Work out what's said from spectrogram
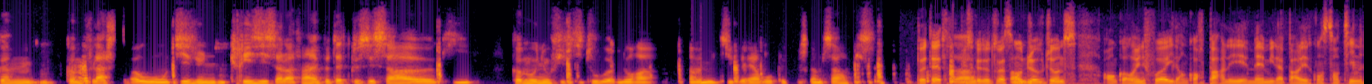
comme, comme Flash, où on tease une crisis à la fin, et peut-être que c'est ça qui, comme au New 52, euh, nous un multivers ou quelque chose comme ça. Peut-être, Ça, puisque de toute façon. Geoff Jones, encore une fois, il a encore parlé, et même il a parlé de Constantine,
